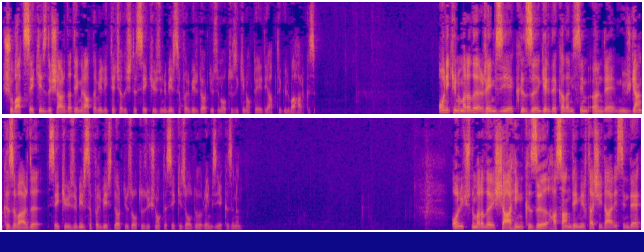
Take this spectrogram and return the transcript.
Şubat 8 dışarıda Demirhat'la birlikte çalıştı. 800'ünü 1.01 400'ünü 32.7 yaptı Gülbahar Kızı. 12 numaralı Remziye Kızı geride kalan isim önde Müjgan Kızı vardı. 800'ü 1.01 433.8 oldu Remziye Kızı'nın. 13 numaralı Şahin kızı Hasan Demirtaş idaresinde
